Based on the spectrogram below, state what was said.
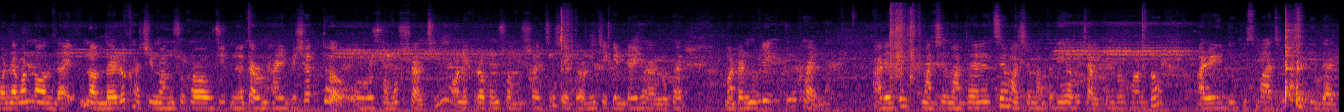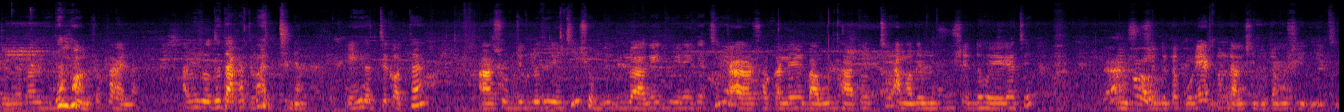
মানে আমার নন্দাই, নন্দাইয়েরও খাসির মাংস খাওয়া উচিত নয়, কারণ হাই প্রেশার তো, ওর সমস্যা আছে, অনেক রকম সমস্যা আছে, সেই কারণে চিকেনটাই ভালো খায় মাটন হলে একটু খায় না। আর এই মাছের মাথা এনেছে, মাছের মাথা দিয়ে হবে চাল কুমড়ো ঘন্ট, আর এই দু পিস মাছ হচ্ছে দিদার জন্য, কারণ দিদা মাংস খায় না। আমি রোদে তাকাতে পারছি না। এই হচ্ছে কথা। আর সবজিগুলো ধুয়েছি, সবজিগুলো আগেই ধুয়ে রেখেছি, আর সকালে বাবুর ভাত হচ্ছে, আমাদের মুসুর সেদ্ধ হয়ে গেছে। মুসুর সেদ্ধটা করে একদম ডাল সেদ্ধটা বসিয়ে দিয়েছি।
